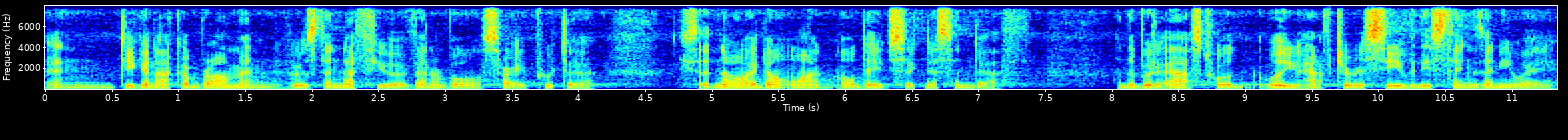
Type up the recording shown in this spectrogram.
and Dighanakha Brahman, who is the nephew of Venerable Sariputta, He said, No, I don't want old age, sickness, and death. And the Buddha asked, Well, will you have to receive these things anyway?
